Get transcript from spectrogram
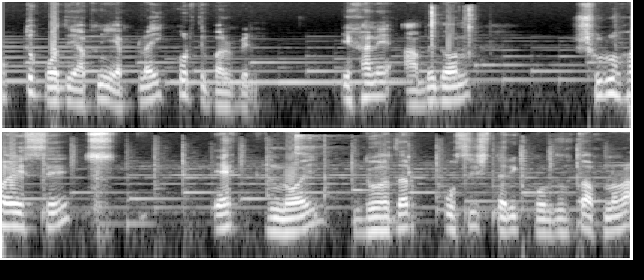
উক্ত পদে আপনি অ্যাপ্লাই করতে পারবেন। এখানে আবেদন শুরু হয়েছে এক নয় দু তারিখ পর্যন্ত আপনারা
